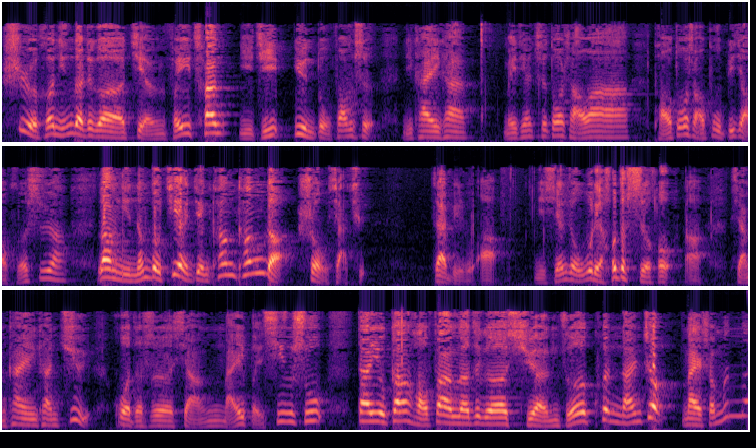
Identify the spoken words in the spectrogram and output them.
适合您的这个减肥餐以及运动方式，你看一看。每天吃多少啊？跑多少步比较合适啊？让你能够健健康康的瘦下去。再比如啊，你闲着无聊的时候啊，想看一看剧，或者是想买一本新书，但又刚好犯了这个选择困难症，买什么呢？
